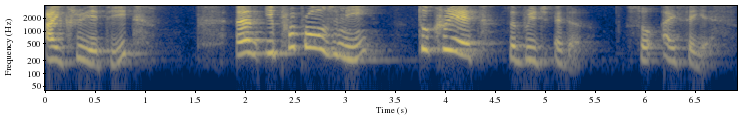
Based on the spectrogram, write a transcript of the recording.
I create it and he proposed me to create the bridge header. So I say yes.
